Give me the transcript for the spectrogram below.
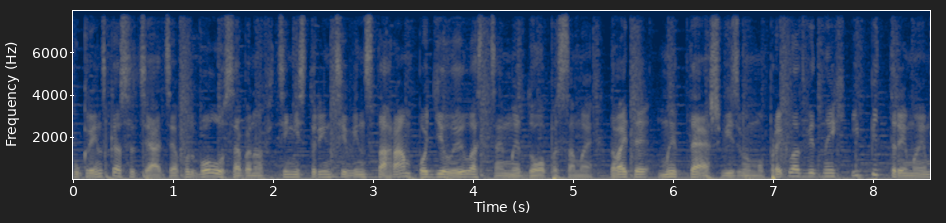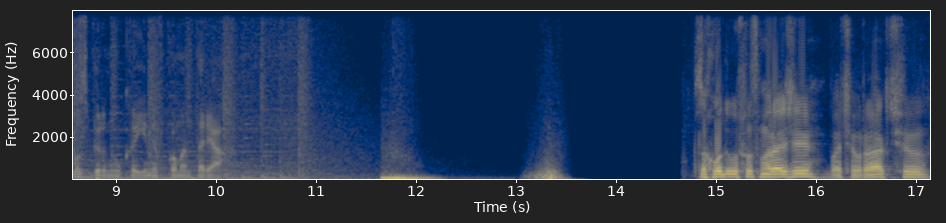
Українська асоціація футболу у себе на офіційній сторінці в інстаграм поділилась цими дописами. Давайте ми теж візьмемо приклад від них і підтримаємо збірну України в коментарях. Заходив у соцмережі, бачив реакцію.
